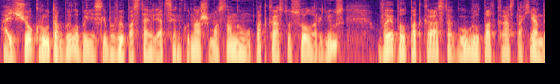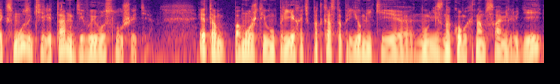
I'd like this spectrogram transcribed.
А еще круто было бы, если бы вы поставили оценку нашему основному подкасту Solar News в Apple подкастах, Google подкастах, Яндекс Музыки или там, где вы его слушаете. Это поможет ему приехать в подкастоприемники ну, незнакомых нам с вами людей.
